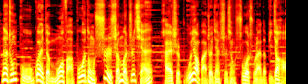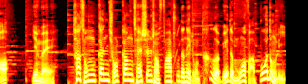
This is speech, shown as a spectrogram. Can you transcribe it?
那种古怪的魔法波动是什么之前，还是不要把这件事情说出来的比较好，因为他从甘球刚才身上发出的那种特别的魔法波动里。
